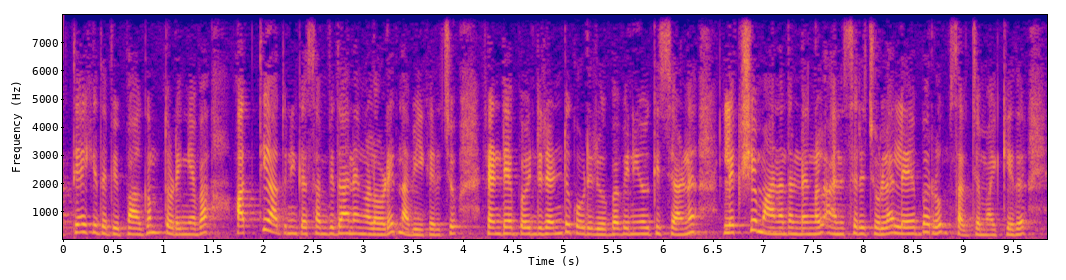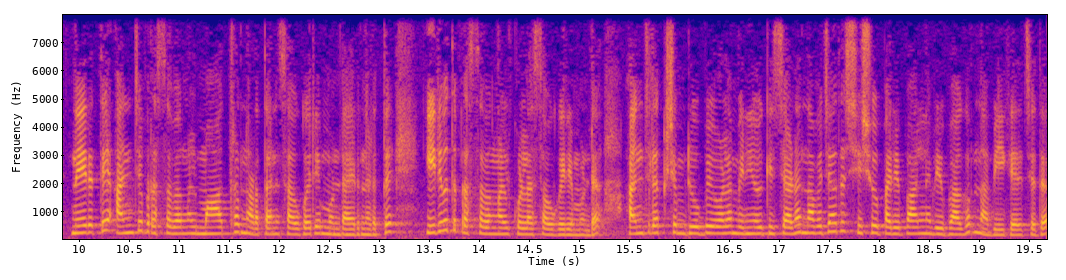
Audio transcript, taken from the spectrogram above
അത്യാഹിത വിഭാഗം തുടങ്ങിയവ അത്യാധുനിക സംവിധാനങ്ങളോടെ നവീകരിച്ചു. രണ്ട് പോയിന്റ് രണ്ട് കോടി രൂപ വിനിയോഗിച്ചാണ് ലക്ഷ്യ മാനദണ്ഡങ്ങൾ അനുസരിച്ചുള്ള ലേബർ റൂം സജ്ജമാക്കിയത്. നേരത്തെ അഞ്ച് പ്രസവങ്ങൾ മാത്രം നടത്താൻ സൗകര്യമുണ്ടായിരുന്നിടത്ത് ഇരുപത് പ്രസവങ്ങൾക്കുള്ള സൗകര്യമുണ്ട്. അഞ്ച് ലക്ഷം രൂപയോളം വിനിയോഗിച്ചാണ് നവജാത ശിശു പരിപാലന വിഭാഗം നവീകരിച്ചത്.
